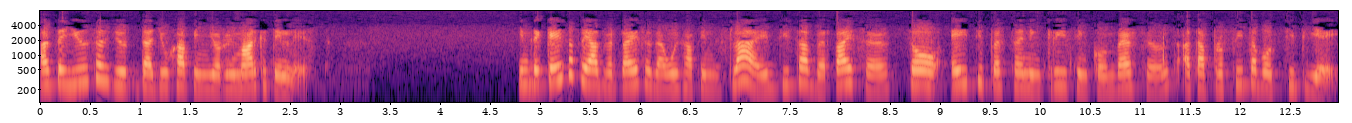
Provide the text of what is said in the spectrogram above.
as the users that you have in your remarketing list. In the case of the advertiser that we have in the slide, this advertiser saw 80% increase in conversions at a profitable CPA.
